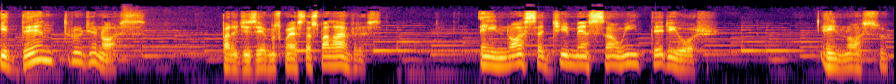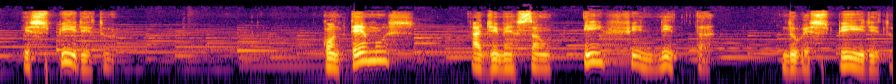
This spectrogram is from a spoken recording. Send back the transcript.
E dentro de nós, para dizermos com estas palavras, em nossa dimensão interior, em nosso espírito, contemos a dimensão infinita do Espírito,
